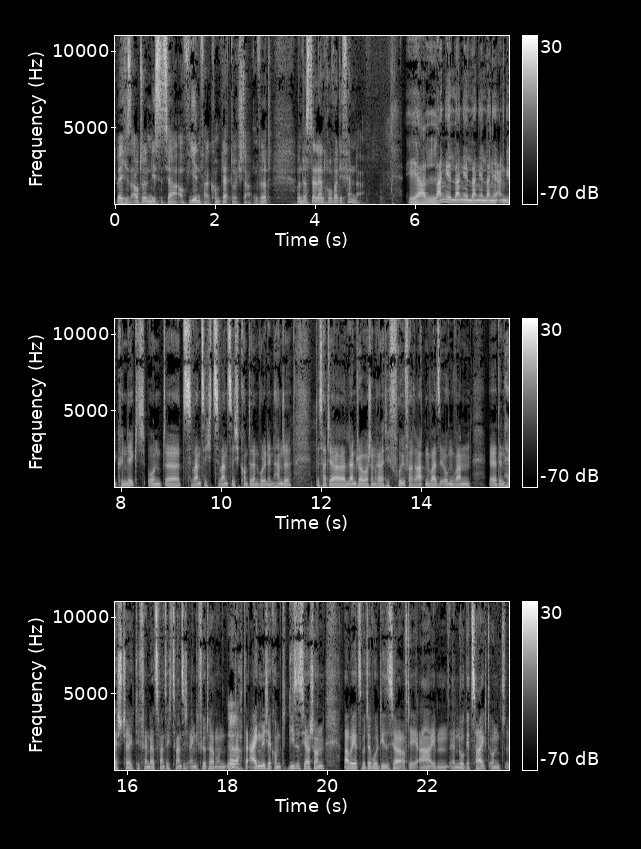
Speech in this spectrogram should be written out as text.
welches Auto nächstes Jahr auf jeden Fall komplett durchstarten wird. Und das ist der Land Rover Defender. Ja, lange, lange, lange, lange angekündigt und äh, 2020 kommt er dann wohl in den Handel. Das hat ja Land Rover schon relativ früh verraten, weil sie irgendwann äh, den Hashtag Defender 2020 eingeführt haben und ja. man dachte eigentlich, er kommt dieses Jahr schon, aber jetzt wird er wohl dieses Jahr auf der EA eben äh, nur gezeigt und äh,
